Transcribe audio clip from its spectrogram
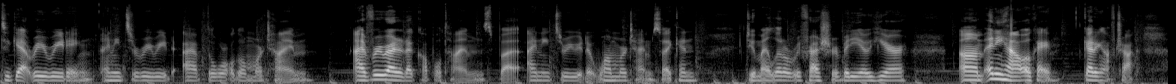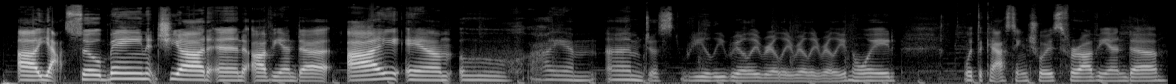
to get rereading. I need to reread Eye of the World one more time. I've reread it a couple times, but I need to reread it one more time so I can do my little refresher video here. Um, anyhow, okay, getting off track. Uh, yeah, so Bain, Chiad, and Aviendha. I am, oh, I am, I'm just really, really, really, really, really annoyed with the casting choice for Aviendha.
